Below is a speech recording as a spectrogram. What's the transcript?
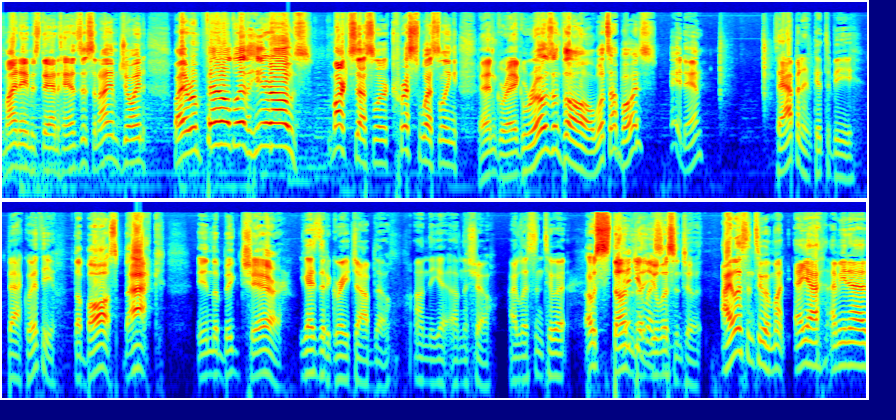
My name is Dan Hanzus, and I am joined by a room filled with heroes Mark Sessler, Chris Wesseling, and Greg Rosenthal. What's up, boys? Hey, Dan. It's happening. Good to be back with you. The boss back in the big chair. You guys did a great job though on the uh, on the show. I listened to it. I was stunned you that you listened to it. I listened to it. Mon- uh, yeah, I mean, uh,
